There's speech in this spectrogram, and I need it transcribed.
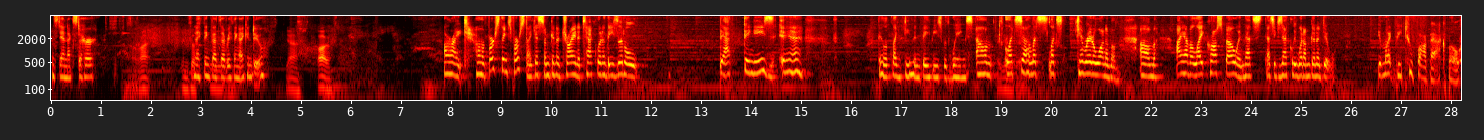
and stand next to her. All right. And I think that's everything I can do. Yeah. Oh, All right. Uh, first things first, I guess I'm gonna try and attack one of these little bat thingies. Eh. They look like demon babies with wings. Um, let's uh, let's let's get rid of one of them. Um, I have a light crossbow, and that's that's exactly what I'm gonna do. You might be too far back, Bo.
